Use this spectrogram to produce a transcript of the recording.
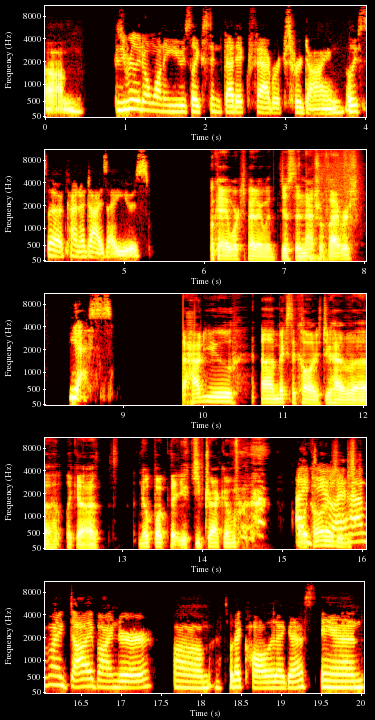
Um, because you really don't want to use like synthetic fabrics for dyeing, at least the kind of dyes I use. Okay, it works better with just the natural fibers. Yes. How do you uh, mix the colors? Do you have a like a notebook that you keep track of? I do. I just... have my dye binder. Um, that's what I call it, I guess. And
